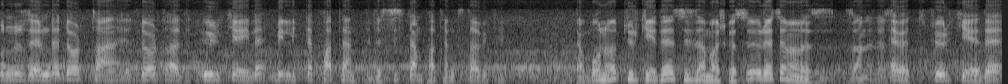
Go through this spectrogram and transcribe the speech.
bunun üzerinde 4 tane 4 adet ülke ile birlikte patentlidir. Sistem patenti tabii ki. Ya bunu Türkiye'de sizden başkası üretememez zannedersem. Evet, Türkiye'de,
